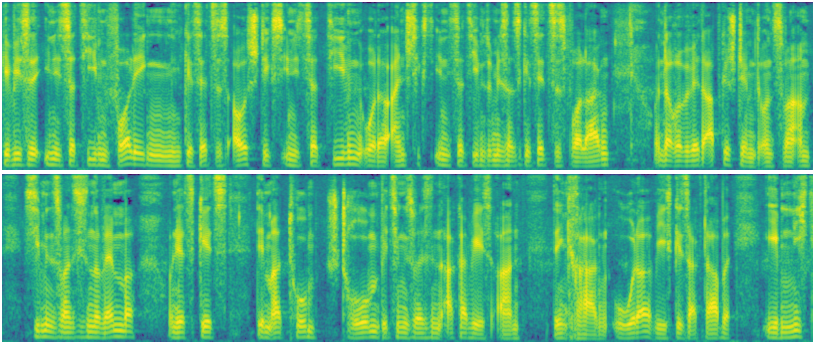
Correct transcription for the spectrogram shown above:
gewisse Initiativen vorlegen, Gesetzesausstiegsinitiativen oder Einstiegsinitiativen, zumindest als Gesetzesvorlagen. Und darüber wird abgestimmt, und zwar am 27. November. Und jetzt geht es dem Atomstrom bzw. den AKWs an den Kragen. Oder, wie ich gesagt habe, eben nicht.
